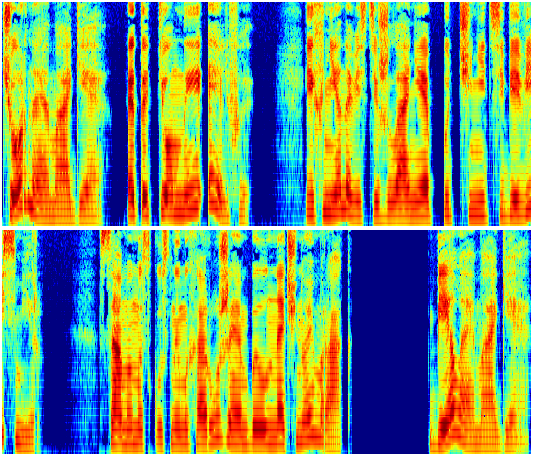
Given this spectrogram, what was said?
Черная магия — это темные эльфы. Их ненависть и желание подчинить себе весь мир. Самым искусным их оружием был ночной мрак. Белая магия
